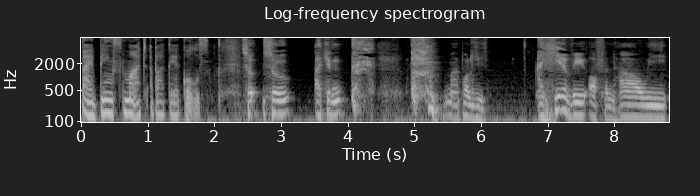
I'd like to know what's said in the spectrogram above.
by being smart about their goals. So, so I can. my apologies. I hear very often how we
